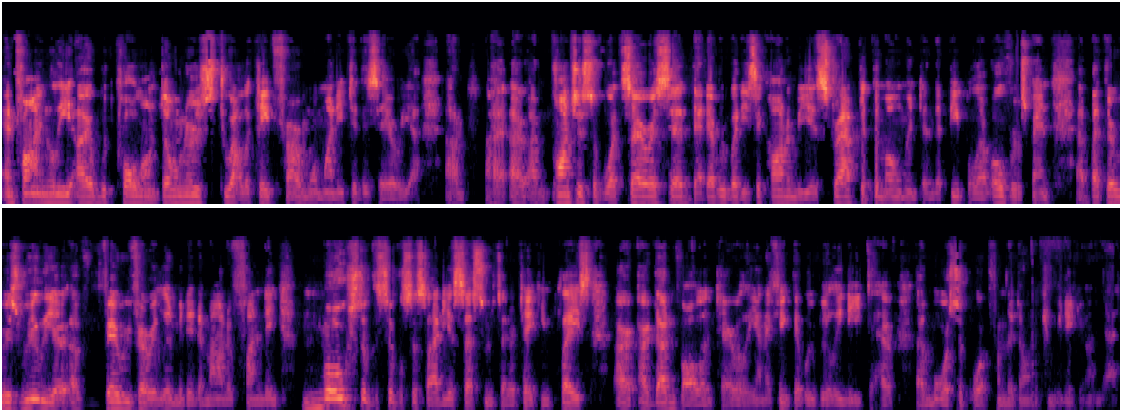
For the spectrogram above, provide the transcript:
And finally, I would call on donors to allocate far more money to this area. Um, I, am conscious of what Sarah said, that everybody's economy is strapped at the moment and that people are overspent, uh, but there is really a, a, very, very limited amount of funding. Most of the civil society assessments that are taking place are, are done voluntarily, and I think that we really need to have uh, more support from the donor community on that.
